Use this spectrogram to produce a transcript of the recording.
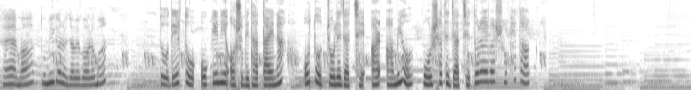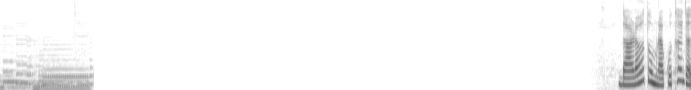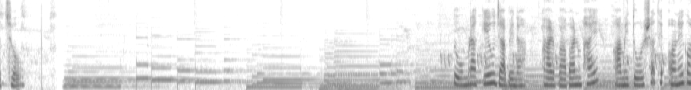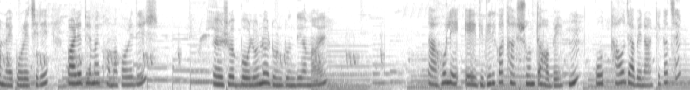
হ্যাঁ মা তুমি কেন যাবে বলো মা? তোদের তো ওকে নিয়ে অসুবিধা তাই না? ও তো চলে যাচ্ছে আর আমিও ওর সাথে যাচ্ছি। তোরা এবার সুখে থাক। দাঁড়াও তোমরা কোথায় যাচ্ছ? তোমরা কেউ যাবে না। আর বাবান ভাই আমি তোর সাথে অনেক অন্যায় করেছি রে। পারলে তুই আমায় ক্ষমা করে দিস। এসব বলো না টুনটুন দি আমায়। তাহলে এই দিদির কথা শুনতে হবে হুম? কোথাও যাবে না ঠিক আছে?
